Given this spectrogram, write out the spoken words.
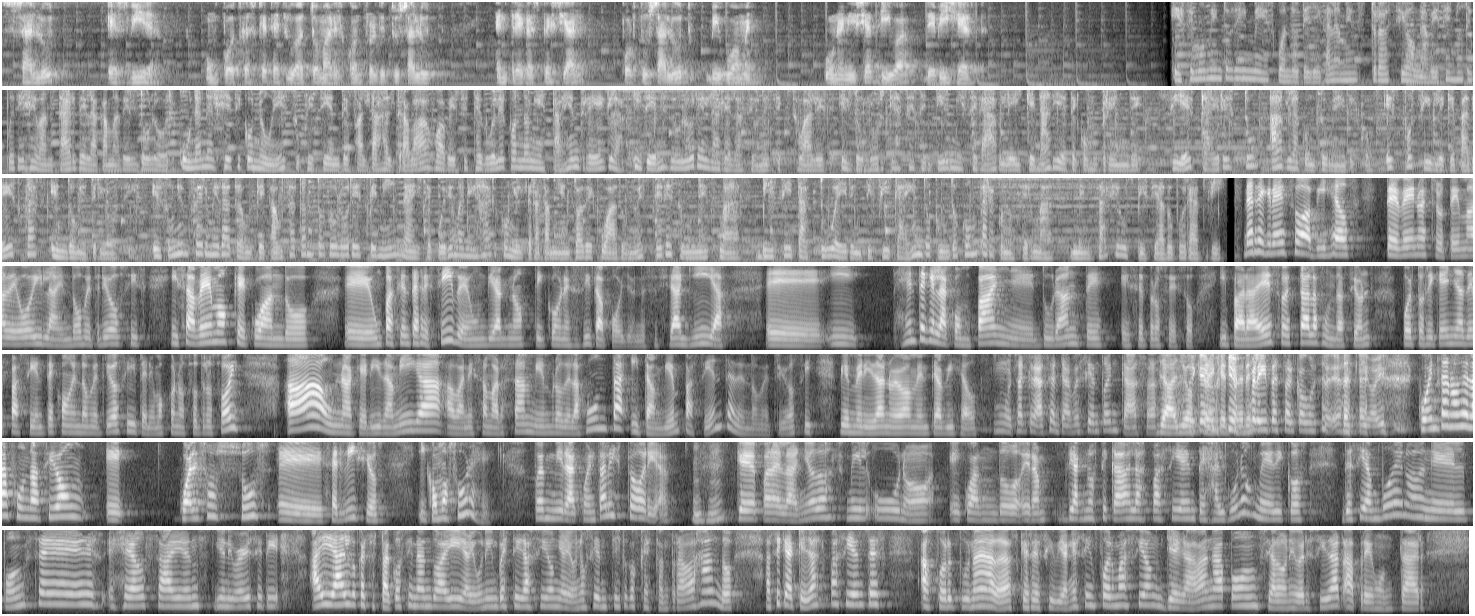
Salud es vida, un podcast que te ayuda a tomar el control de tu salud. Entrega especial por tu salud Be Woman, una iniciativa de Be Health. Ese momento del mes cuando te llega la menstruación, a veces no te puedes levantar de la cama del dolor. Un analgésico no es suficiente, faltas al trabajo, a veces te duele cuando ni estás en regla y tienes dolor en las relaciones sexuales. El dolor te hace sentir miserable y que nadie te comprende. Si esta eres tú, habla con tu médico. Es posible que padezcas endometriosis. Es una enfermedad que aunque causa tanto dolor es benigna y se puede manejar con el tratamiento adecuado. No esperes un mes más. Visita actúaidentificaendo.com para conocer más. Mensaje auspiciado por Advi. De regreso a BeHealth TV, nuestro tema de hoy, la endometriosis, y sabemos que cuando eh, un paciente recibe un diagnóstico necesita apoyo, necesita guía eh, y gente que la acompañe durante ese proceso. Y para eso está la Fundación Puertorriqueña de Pacientes con Endometriosis y tenemos con nosotros hoy a una querida amiga, a Vanessa Marzán, miembro de la Junta y también paciente de endometriosis. Bienvenida nuevamente a BeHealth. Muchas gracias, ya me siento en casa. Ya, yo sé que, tú eres... feliz de estar con ustedes aquí hoy. Cuéntanos de la Fundación, eh, cuáles son sus eh, servicios y cómo surge. Pues mira, cuenta la historia que para el año 2001, eh, cuando eran diagnosticadas las pacientes, algunos médicos decían, bueno, en el Ponce Health Science University hay algo que se está cocinando ahí, hay una investigación y hay unos científicos que están trabajando. Así que aquellas pacientes afortunadas que recibían esa información llegaban a Ponce, a la universidad, a preguntar.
